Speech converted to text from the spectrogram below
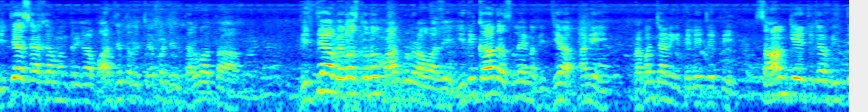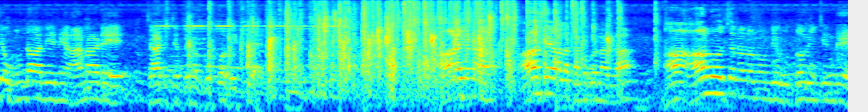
విద్యాశాఖ మంత్రిగా బాధ్యతలు చేపట్టిన తర్వాత విద్యా వ్యవస్థలో మార్పులు రావాలి. ఇది కాదు అసలైన విద్య అని ప్రపంచానికి తెలియజెప్పి సాంకేతిక విద్య ఉండాలి అని ఆనాడే చాటి చెప్పిన గొప్ప వ్యక్తి ఆయన. ఆయన ఆశయాలకు అనుగుణంగా ఆ ఆలోచనల నుండి ఉద్భవించిందే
